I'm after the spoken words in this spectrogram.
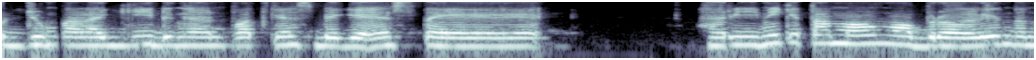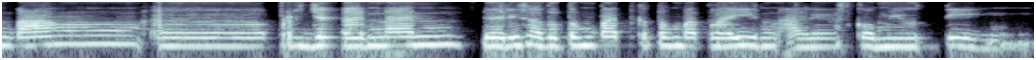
berjumpa lagi dengan podcast BGST. Hari ini kita mau ngobrolin tentang eh, perjalanan dari satu tempat ke tempat lain alias commuting.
